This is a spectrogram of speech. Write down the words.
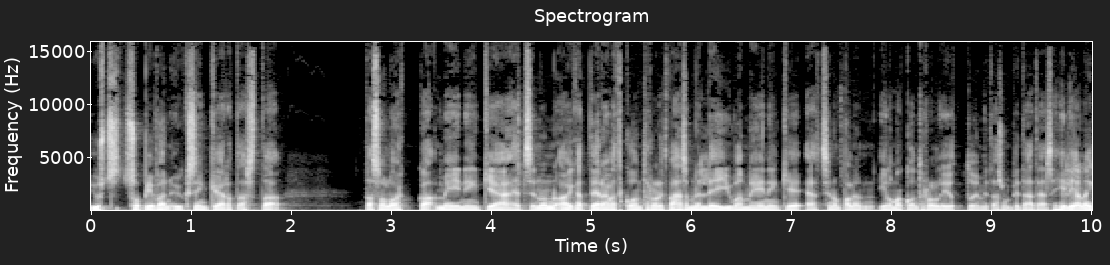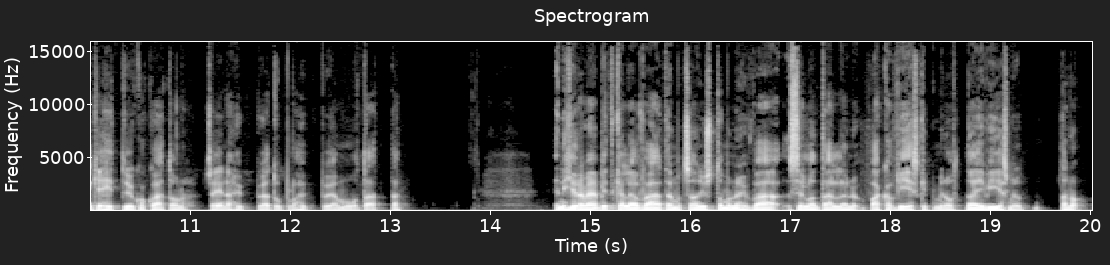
just sopivan yksinkertaista tasoloikka meininkiä, että siinä on aika terävät kontrollit, vähän semmoinen leijuva meininki, että siinä on paljon ilmakontrollijuttuja, mitä sun pitää tehdä. Se hiljalleen kehittyy koko ajan, on seinähyppyä, tuplahyppyä ja muuta, että en hirveän pitkälle ole vääntänyt, mutta se on just tommonen hyvä silloin tällöin vaikka 50 minuuttia, ei 5 minuuttia, no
